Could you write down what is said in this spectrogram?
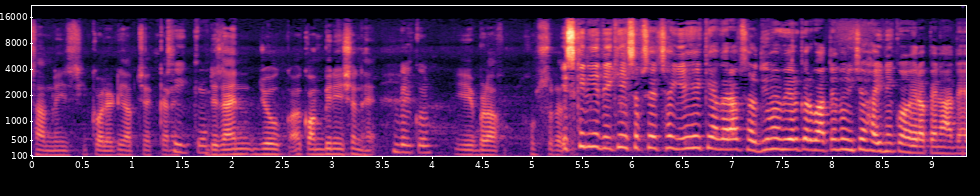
सामने इसकी क्वालिटी आप चेक करें। डिज़ाइन जो कॉम्बिनेशन है बिल्कुल। ये बड़ा खूबसूरत इसके लिए देखिए सबसे अच्छा ये है कि अगर आप सर्दियों में वेयर करवाते हैं तो नीचे हाई नेक वगैरह पहना दें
